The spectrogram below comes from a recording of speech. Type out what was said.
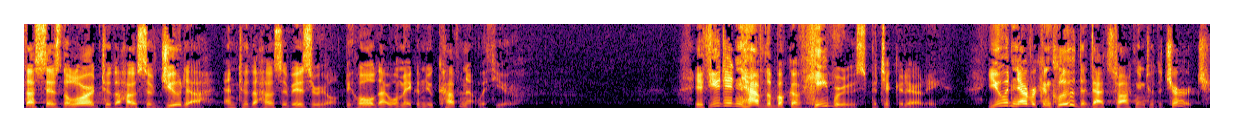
Thus says the Lord to the house of Judah and to the house of Israel Behold, I will make a new covenant with you. If you didn't have the book of Hebrews, particularly, you would never conclude that that's talking to the church.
